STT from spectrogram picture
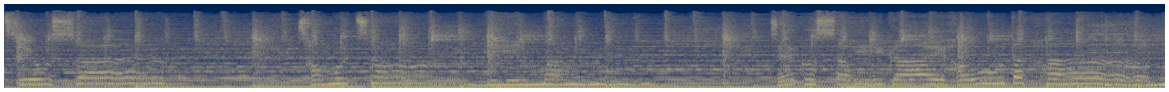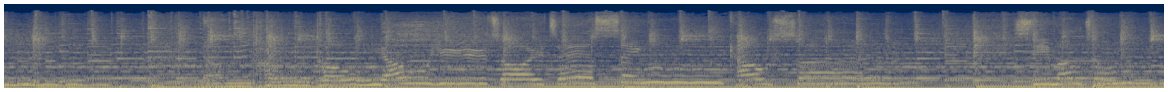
照常，从没再疑问，这个世界好得很。能同途偶遇在这星球上，是某种。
